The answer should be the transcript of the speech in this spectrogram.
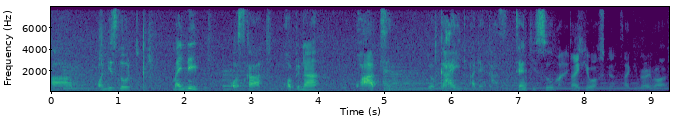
um, on this note, my name, Oscar Kobina Kwatin, your guide at the castle. Thank you so much. Thank you, Oscar. Thank you very much.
